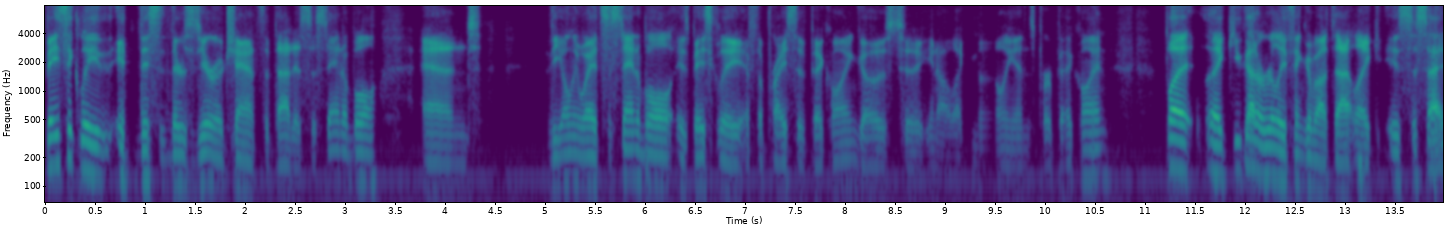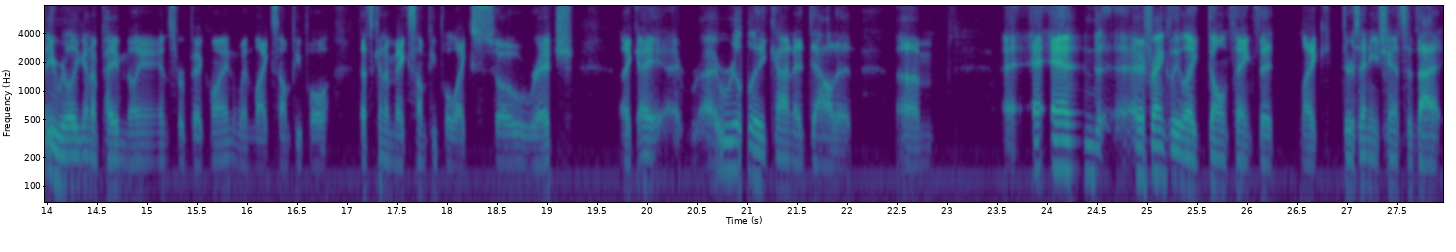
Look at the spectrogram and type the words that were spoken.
basically it this there's zero chance that that is sustainable. And the only way it's sustainable is basically if the price of bitcoin goes to you know like millions per bitcoin but like you got to really think about that like is society really going to pay millions for bitcoin when like some people that's going to make some people like so rich like i i, I really kind of doubt it um and I frankly like don't think that like there's any chance of that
